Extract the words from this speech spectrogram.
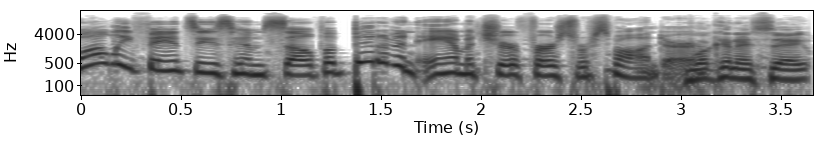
Wally fancies himself a bit of an amateur first responder. what can I say?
